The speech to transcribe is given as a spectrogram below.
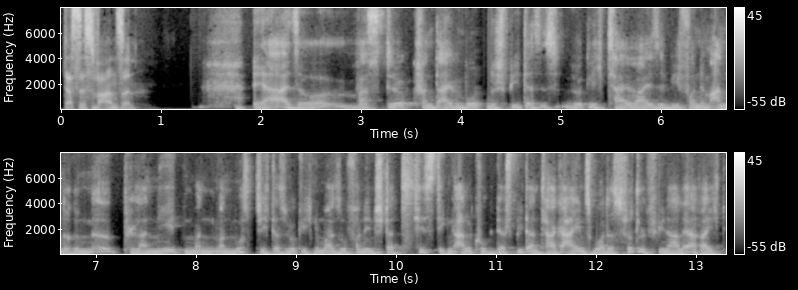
Das ist Wahnsinn. Ja, also was Dirk van Dijvenbode spielt, das ist wirklich teilweise wie von einem anderen äh, Planeten. Man, man muss sich das wirklich nur mal so von den Statistiken angucken. Der spielt an Tag 1, wo er das Viertelfinale erreicht,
